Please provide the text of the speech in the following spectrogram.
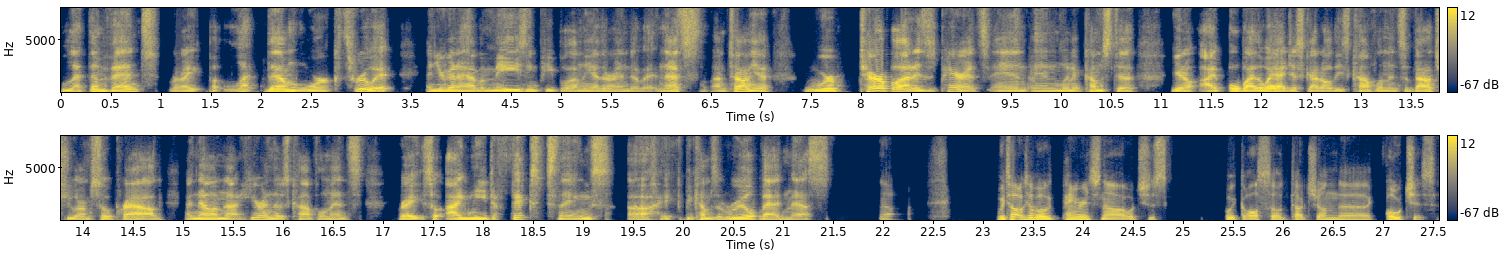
let them vent right? But let them work through it and you're going to have amazing people on the other end of it. And that's i'm telling you we're terrible at it as parents and and when it comes to you know i oh by the way i just got all these compliments about you. I'm so proud. And now i'm not hearing those compliments right? So i need to fix things. Uh it becomes a real bad mess we talked about parents now. I would just quick also touch on the coaches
